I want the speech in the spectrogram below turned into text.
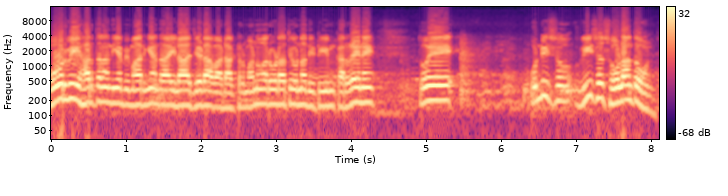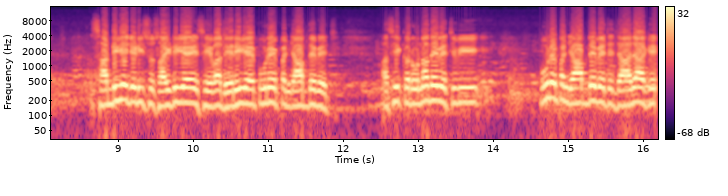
ਹੋਰ ਵੀ ਹਰ ਤਰ੍ਹਾਂ ਦੀਆਂ ਬਿਮਾਰੀਆਂ ਦਾ ਇਲਾਜ ਜਿਹੜਾ ਵਾ ਡਾਕਟਰ ਮਨੂ ਅਰੋੜਾ ਤੇ ਉਹਨਾਂ ਦੀ ਟੀਮ ਕਰ ਰਹੇ ਨੇ। ਤੋ ਇਹ 1900 2016 ਤੋਂ ਸਾਡੀ ਇਹ ਜਿਹੜੀ ਸੁਸਾਇਟੀ ਹੈ, ਇਹ ਸੇਵਾ ਦੇ ਰਹੀ ਹੈ ਪੂਰੇ ਪੰਜਾਬ ਦੇ ਵਿੱਚ। ਅਸੀਂ ਕਰੋਨਾ ਦੇ ਵਿੱਚ ਵੀ ਪੂਰੇ ਪੰਜਾਬ ਦੇ ਵਿੱਚ ਜਾ ਜਾ ਕੇ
